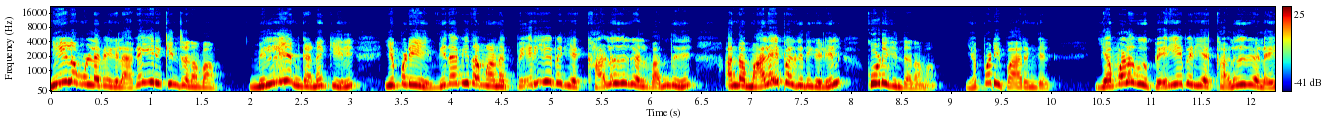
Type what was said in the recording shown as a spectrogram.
நீளமுள்ளவைகளாக இருக்கின்றனவாம். மில்லியன் கணக்கில் இப்படி விதவிதமான பெரிய பெரிய கழுகுகள் வந்து அந்த மலைப்பகுதிகளில் கூடுகின்றனவாம். எப்படி பாருங்கள். எவ்வளவு பெரிய பெரிய கழுகுகளை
